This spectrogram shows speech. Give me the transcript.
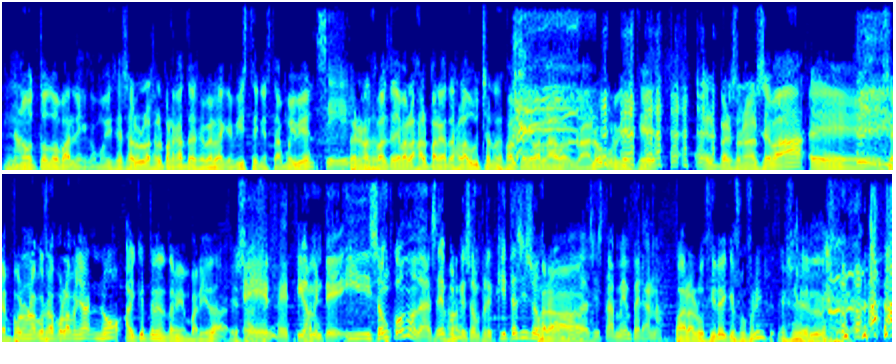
No. todo vale. Como dice Salud, las alpargatas es verdad que visten y está muy bien. Sí. Pero no hace falta llevar las alpargatas a la ducha, no hace falta llevarlas. Claro, porque es que el personal se va, eh, se pone una cosa por la mañana. No, hay que tener también variedad. Es así. Efectivamente, y son cómodas, ¿eh? Claro. porque son fresquitas y son Para- cómodas y están bien perana. Para lucir hay que sufrir. Es el.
